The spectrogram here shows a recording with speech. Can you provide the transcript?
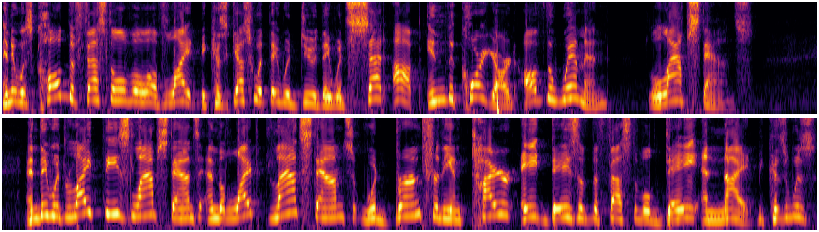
And it was called the Festival of Light because guess what they would do? They would set up in the courtyard of the women lampstands. And they would light these lampstands, and the lampstands would burn for the entire eight days of the festival, day and night, because it was,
